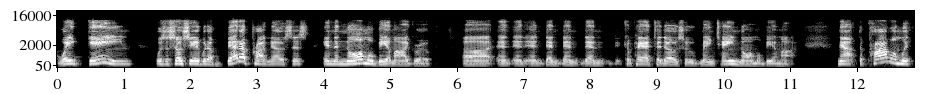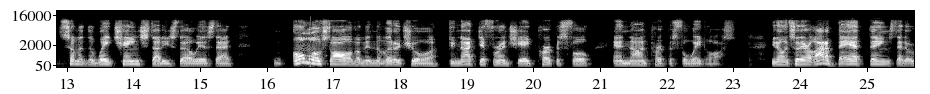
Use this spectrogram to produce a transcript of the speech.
weight gain was associated with a better prognosis in the normal BMI group. Uh, and and and then then then compared to those who maintain normal BMI. Now, the problem with some of the weight change studies, though, is that almost all of them in the literature do not differentiate purposeful and non-purposeful weight loss you know and so there are a lot of bad things that are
